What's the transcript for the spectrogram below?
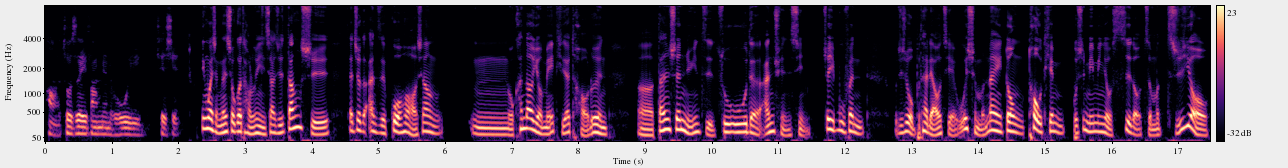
啊，做这一方面的服务，谢谢。另外，想跟修哥讨论一下，其实当时在这个案子过后，好像，嗯，我看到有媒体在讨论。呃，单身女子租屋的安全性这一部分，我其实我不太了解，为什么那一栋透天不是明明有四楼，怎么只有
